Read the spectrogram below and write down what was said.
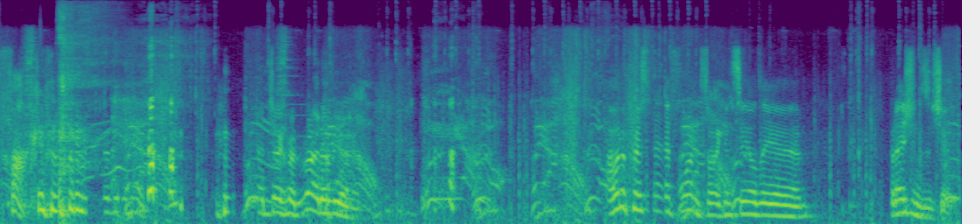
Fuck! that joke went right over your head. I want to press F1 so I can see all the uh, combinations and shit.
